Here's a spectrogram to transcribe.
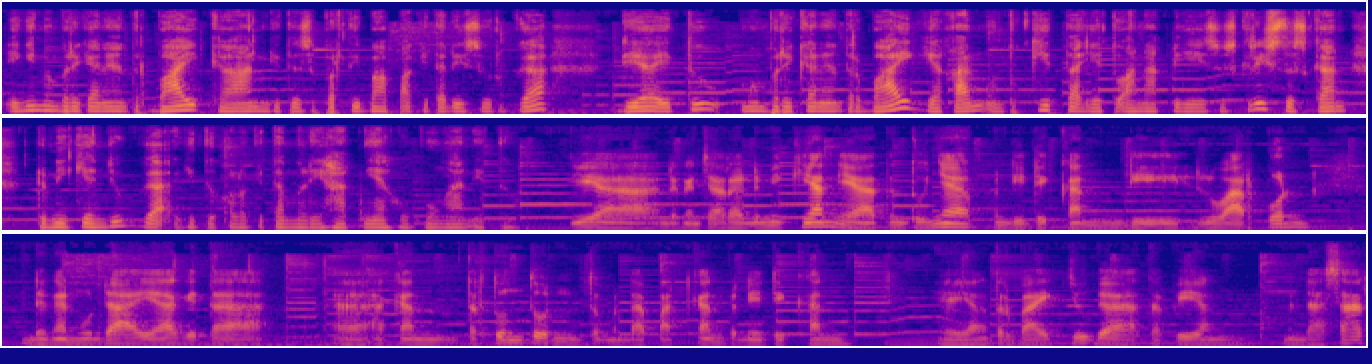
ingin memberikan yang terbaik kan gitu seperti Bapak kita di surga dia itu memberikan yang terbaik ya kan untuk kita yaitu anaknya Yesus Kristus kan demikian juga gitu kalau kita melihatnya hubungan itu. Iya, dengan cara demikian ya tentunya pendidikan di luar pun dengan mudah ya kita eh, akan tertuntun untuk mendapatkan pendidikan eh, yang terbaik juga, tapi yang mendasar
